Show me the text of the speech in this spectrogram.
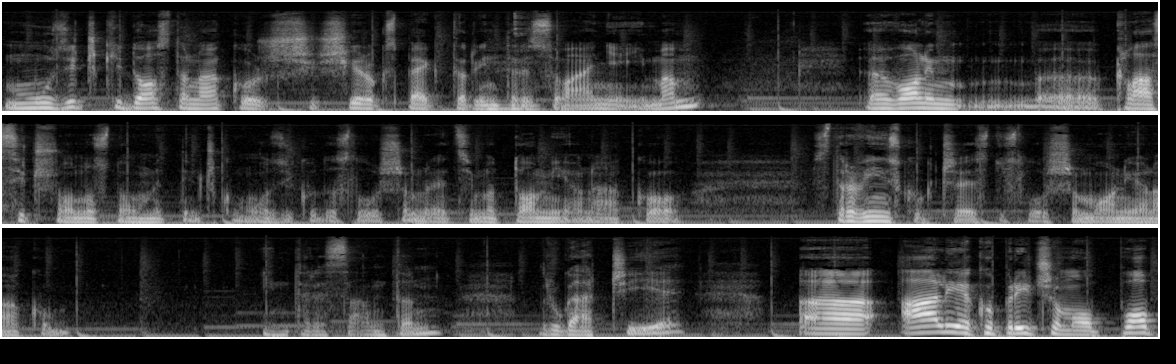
muzički dosta onako širok spektar mhm. interesovanja imam. Uh, volim uh, klasičnu, odnosno umetničku muziku da slušam. Recimo, to mi je onako, Stravinskog često slušam, on je onako interesantan, drugačiji je. Uh, ali ako pričamo o pop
